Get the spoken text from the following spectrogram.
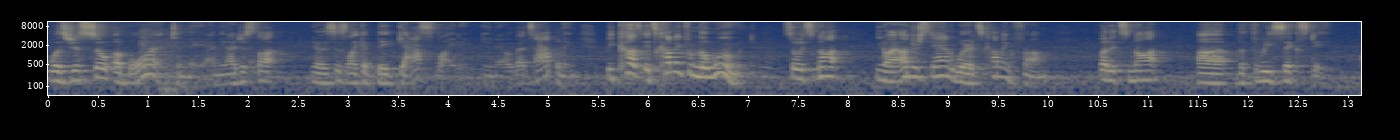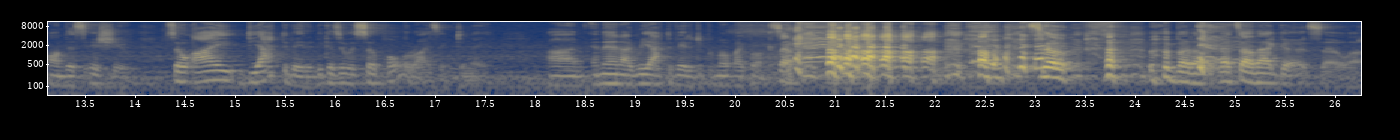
was just so abhorrent to me. I mean, I just thought you know this is like a big gaslighting you know that's happening because it's coming from the wound. So it's not you know I understand where it's coming from, but it's not uh, the 360 on this issue. So I deactivated because it was so polarizing to me. Um, and then I reactivated to promote my book. So, Um, so but uh, that's how that goes. So, uh,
